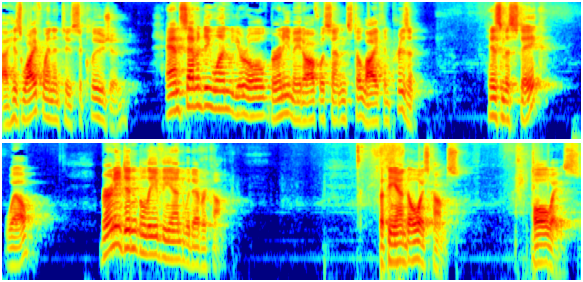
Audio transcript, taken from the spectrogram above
Uh, his wife went into seclusion. And 71 year old Bernie Madoff was sentenced to life in prison. His mistake? Well, Bernie didn't believe the end would ever come. But the end always comes. Always.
